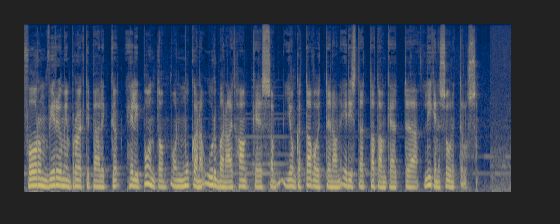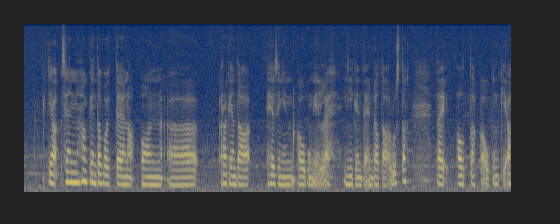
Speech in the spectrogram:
Forum Viriumin projektipäällikkö Heli Ponto on mukana Urbanite-hankkeessa, jonka tavoitteena on edistää datan käyttöä liikennesuunnittelussa. Ja sen hankkeen tavoitteena on äh, rakentaa Helsingin kaupungille liikenteen data-alusta tai auttaa kaupunkia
